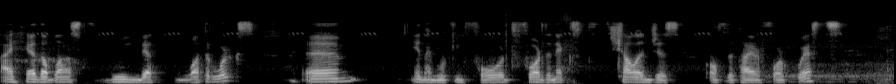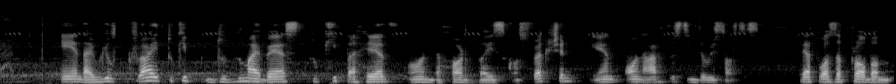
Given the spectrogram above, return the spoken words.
I had a blast doing that waterworks um, and i'm looking forward for the next challenges of the tier 4 quests and I will try to keep to do my best to keep ahead on the hard base construction and on harvesting the resources. That was a problem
